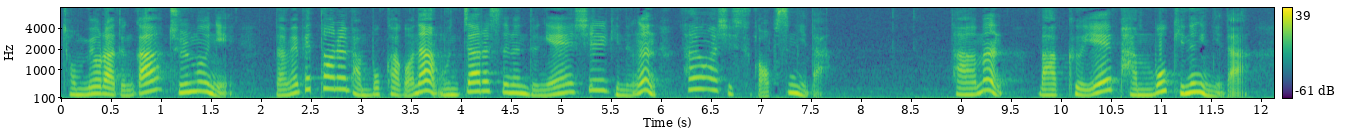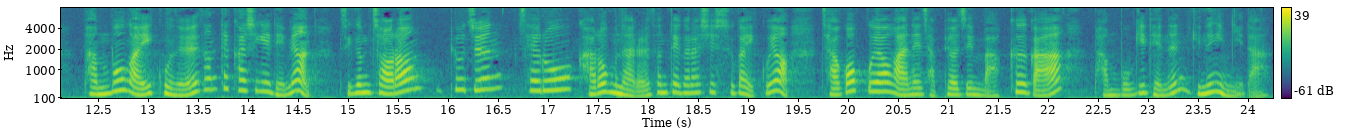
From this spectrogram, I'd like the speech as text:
전묘라든가 줄무늬, 그 다음에 패턴을 반복하거나 문자를 쓰는 등의 실 기능은 사용하실 수가 없습니다. 다음은 마크의 반복 기능입니다. 반복 아이콘을 선택하시게 되면 지금처럼 표준, 세로, 가로 문화를 선택을 하실 수가 있고요. 작업 구역 안에 잡혀진 마크가 반복이 되는 기능입니다.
